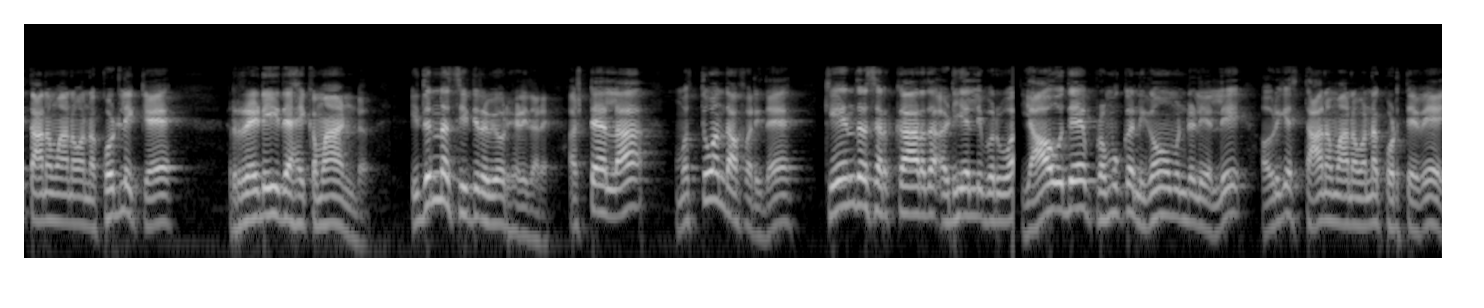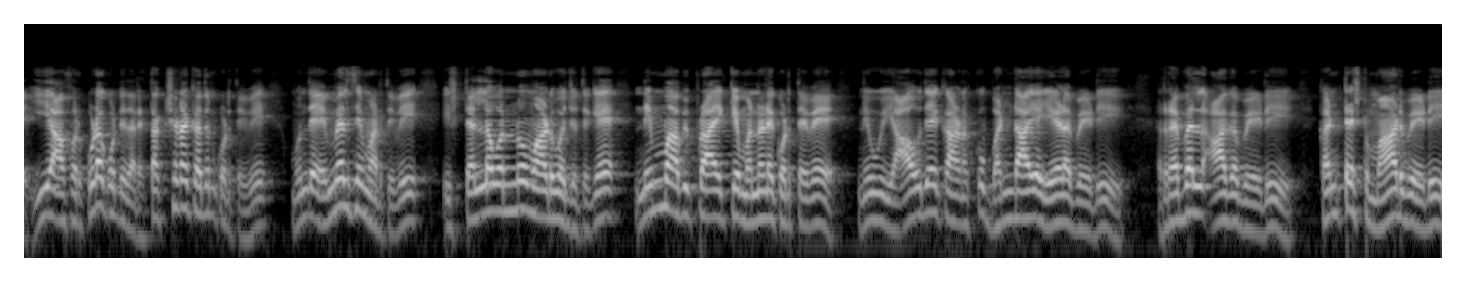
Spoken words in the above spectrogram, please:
ಸ್ಥಾನಮಾನವನ್ನು ಕೊಡಲಿಕ್ಕೆ ರೆಡಿ ಇದೆ ಹೈಕಮಾಂಡ್. ಇದನ್ನು ಸಿ ಟಿ ರವಿ ಅವರು ಹೇಳಿದ್ದಾರೆ. ಅಷ್ಟೇ ಅಲ್ಲ ಮತ್ತೂ ಒಂದು ಆಫರ್ ಇದೆ. ಕೇಂದ್ರ ಸರ್ಕಾರದ ಅಡಿಯಲ್ಲಿ ಬರುವ ಯಾವುದೇ ಪ್ರಮುಖ ನಿಗಮ ಮಂಡಳಿಯಲ್ಲಿ ಅವರಿಗೆ ಸ್ಥಾನಮಾನವನ್ನ ಕೊಡ್ತೇವೆ. ಈ ಆಫರ್ ಕೂಡ ಕೊಟ್ಟಿದ್ದಾರೆ. ತಕ್ಷಣಕ್ಕೆ ಅದನ್ನು ಕೊಡ್ತೀವಿ. ಮುಂದೆ ಎಂ ಎಲ್ ಸಿ ಮಾಡ್ತೀವಿ. ಇಷ್ಟೆಲ್ಲವನ್ನೂ ಮಾಡುವ ಜೊತೆಗೆ ನಿಮ್ಮ ಅಭಿಪ್ರಾಯಕ್ಕೆ ಮನ್ನಣೆ ಕೊಡ್ತೇವೆ. ನೀವು ಯಾವುದೇ ಕಾರಣಕ್ಕೂ ಬಂಡಾಯ ಏಳಬೇಡಿ. ರೆಬೆಲ್ ಆಗಬೇಡಿ. ಕಂಟೆಸ್ಟ್ ಮಾಡಬೇಡಿ.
